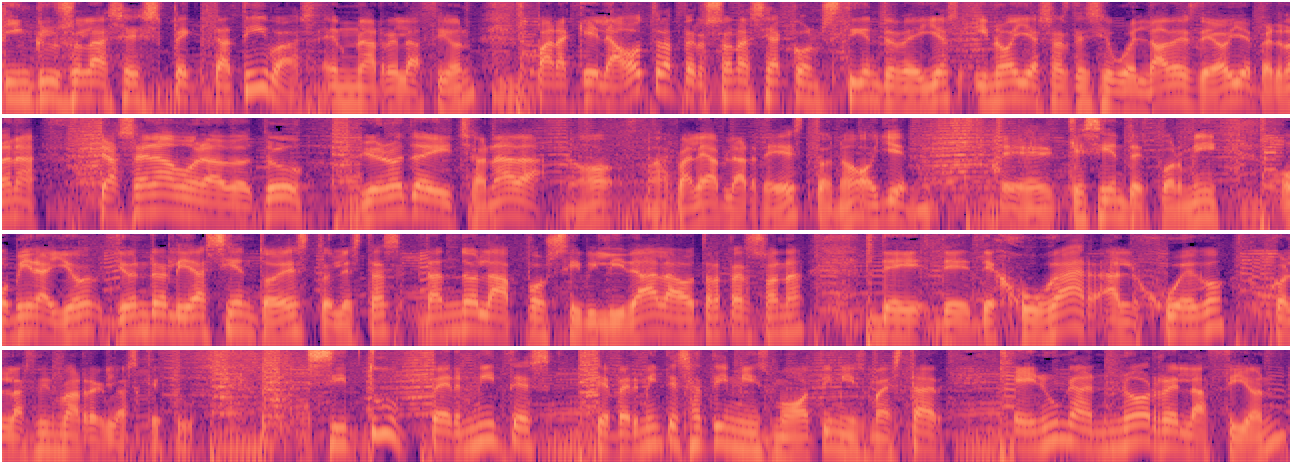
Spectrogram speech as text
incluso las expectativas en una relación para que la otra persona sea consciente de ellas y no haya esas desigualdades de, oye, perdona, te has enamorado tú, yo no te he dicho nada. No, más vale hablar de esto, ¿no? Oye, ¿qué sientes por mí? O mira, yo, yo en realidad siento esto. Le estás dando la posibilidad a la otra persona de, de, de jugar al juego con las mismas reglas que tú. Si tú permites, te permites a ti mismo o a ti misma estar en una no relación,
